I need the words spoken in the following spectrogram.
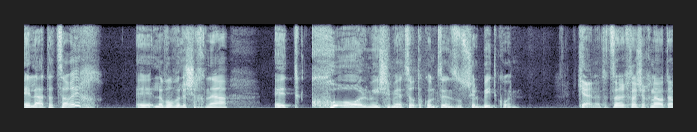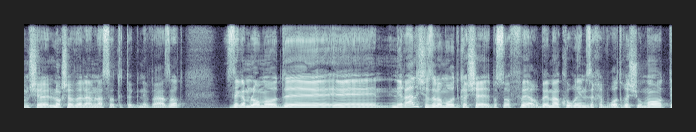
אלא אתה צריך אה, לבוא ולשכנע את כל מי שמייצר את הקונצנזוס של ביטקוין. כן, אתה צריך לשכנע אותם שלא שווה להם לעשות את הגניבה הזאת. זה גם לא מאוד, אה, אה, נראה לי שזה לא מאוד קשה, בסוף אה, הרבה מהקוראים זה חברות רשומות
